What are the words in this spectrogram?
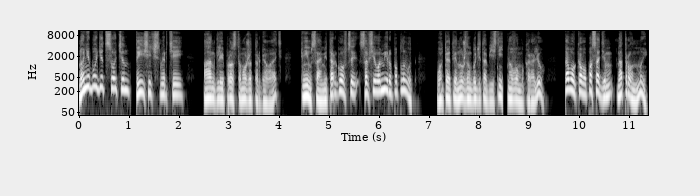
Но не будет сотен, тысяч смертей. Англия просто может торговать. К ним сами торговцы со всего мира поплывут. Вот это и нужно будет объяснить новому королю, того, кого посадим на трон мы.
